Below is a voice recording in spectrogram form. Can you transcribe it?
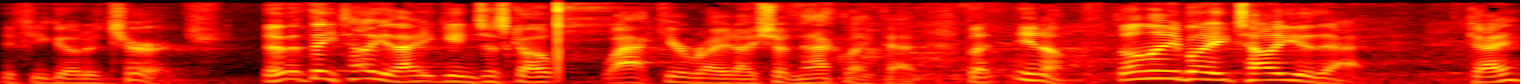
if you go to church. If they tell you that, you can just go, whack, you're right, I shouldn't act like that. But, you know, don't anybody tell you that. Okay?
